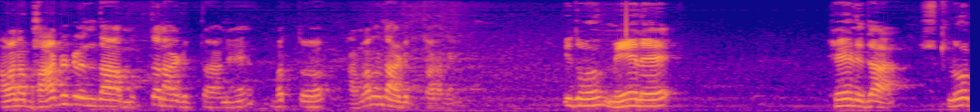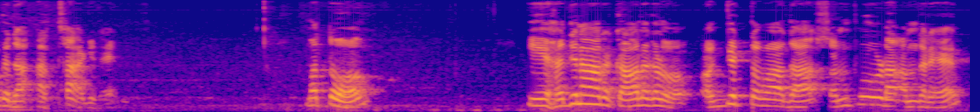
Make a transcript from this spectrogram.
ಅವನ ಭಾಗಗಳಿಂದ ಮುಕ್ತನಾಗುತ್ತಾನೆ ಮತ್ತು ಅಮರನಾಗುತ್ತಾನೆ. ಇದು ಮೇಲೆ ಹೇಳಿದ ಶ್ಲೋಕದ ಅರ್ಥ ಆಗಿದೆ. ಮತ್ತು ಈ ಹದಿನಾರು ಕಾಲಗಳು ಅವ್ಯಕ್ತವಾದ ಸಂಪೂರ್ಣ ಅಂದರೆ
